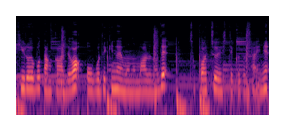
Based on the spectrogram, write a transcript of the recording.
黄色いボタンからでは応募できないものもあるのでそこは注意してくださいね。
